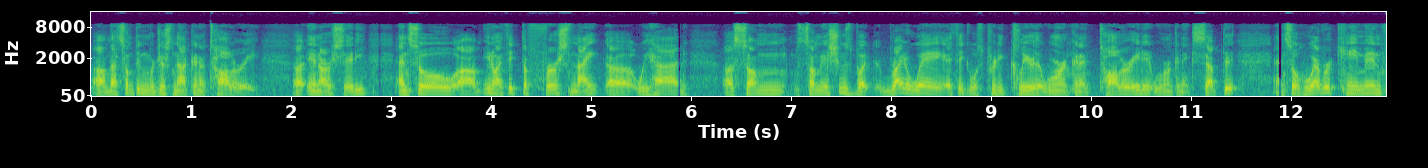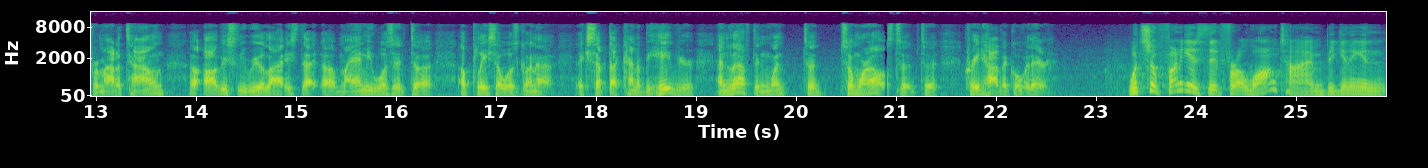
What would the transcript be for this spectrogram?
Um, that's something we're just not going to tolerate uh, in our city. And so, um, you know, I think the first night uh, we had uh, some some issues, but right away I think it was pretty clear that we weren't going to tolerate it, we weren't going to accept it, and so whoever came in from out of town uh, obviously realized that uh, Miami wasn't a place that was going to accept that kind of behavior and left and went to somewhere else to, to create havoc over there. What's so funny is that for a long time, beginning in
